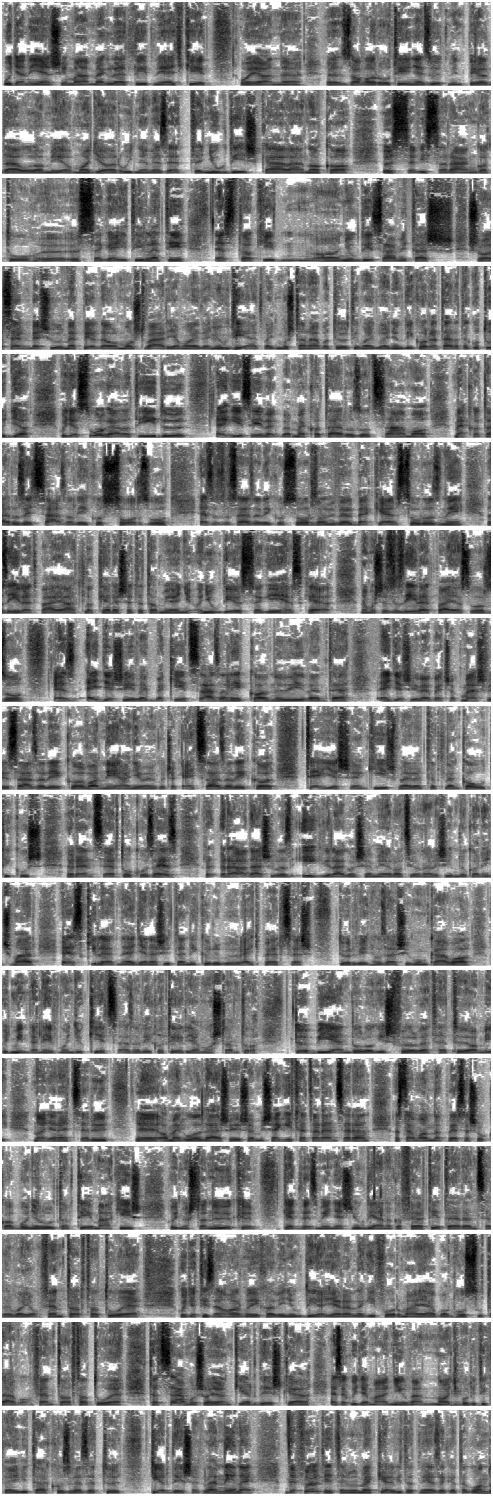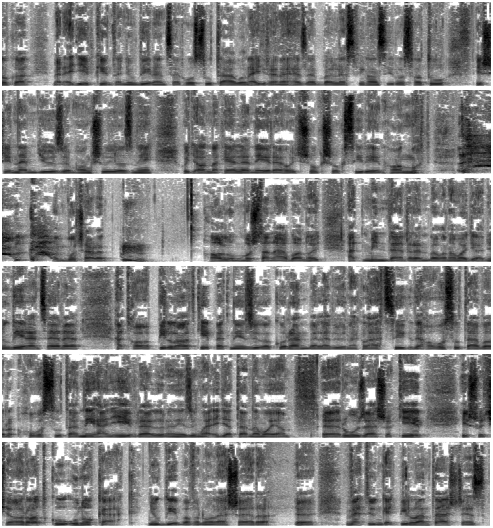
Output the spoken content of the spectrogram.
Ugyanilyen simán meg lehet lépni egy-két olyan zavaró tényezőt, mint például, ami a magyar úgynevezett nyugdíjskálának a össze-vissza rángató összegeit illeti. Ezt, aki a nyugdíj számítással szembesül, mert például most várja majd a nyugdíját, vagy mostanában tölti majd be a nyugdíjkorhatárat, akkor tudja, hogy a szolgálati idő egész években meghatározott száma meghatároz egy százalékos szorzót. Ez az a százalékos szorzó, amivel be kell szorozni az életpálya átlag keresetet, ami a nyugdíj összegéhez kell. Na most ez az életpálya szorzó, ez egyes években két százalékkal nő évente, egyes években csak másfél százalékkal, van néhány év, amikor csak egy százalékkal, teljesen kiismeretetlen, kaotikus rendszert okoz ez, ráadásul az égvilágon semmilyen racionális indoka nincs már, ezt ki lehetne egyenesíteni körülbelül egy perces törvényhozási munkával, hogy minden év mondjuk két százalékot érjen mostantól. Több ilyen dolog is fölvethető, ami nagyon egyszerű a megoldása, és ami segíthet a rendszeren. Aztán vannak persze sokkal bonyolultabb témák is, hogy most a nők kedvezményes nyugdíjának a feltételrendszere vajon fenntartható-e, hogy a 13. havi nyugdíja jelenlegi formájában hosszú távon fenntartható-e. Tehát számos olyan kérdés kell, ezek ugye már nyilván nagy hmm. politikai vitákhoz vezető kérdések lennének, de föltétlenül meg kell vitatni ezeket a gondokat, mert egyébként a nyugdíjrendszer hosszú távon egyre nehezebben lesz finanszírozható, és én nem győzöm hangsúlyozni, hogy annak ellenére, hogy sok-sok szirén hangot, bocsánat, hallunk mostanában, hogy hát minden rendben van a magyar nyugdíjrendszerrel, hát ha a pillanatképet nézzük, akkor rendben levőnek látszik, de ha hosszú távon, hosszú táv, néhány évre előre nézzünk, már egyáltalán nem olyan rózsás a kép, és hogyha a ratkó unokák nyugdíjba vonulására vetünk egy pillantást, ez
